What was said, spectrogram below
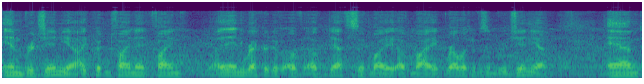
in Virginia. I couldn't find find any record of, of, of deaths of my of my relatives in Virginia, and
